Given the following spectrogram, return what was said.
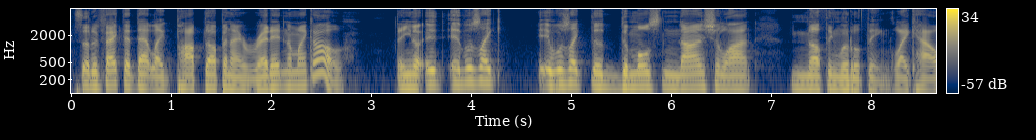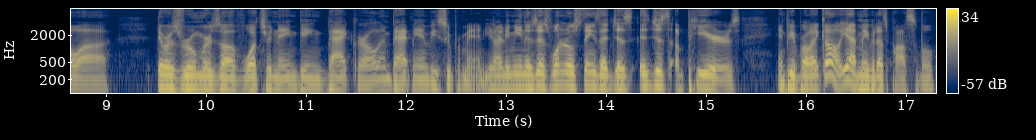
So the fact that that like popped up and I read it and I'm like, oh, you know, it, it was like it was like the the most nonchalant, nothing little thing. Like how uh there was rumors of what's her name being Batgirl and Batman v Superman. You know what I mean? It's just one of those things that just it just appears and people are like, oh yeah, maybe that's possible.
